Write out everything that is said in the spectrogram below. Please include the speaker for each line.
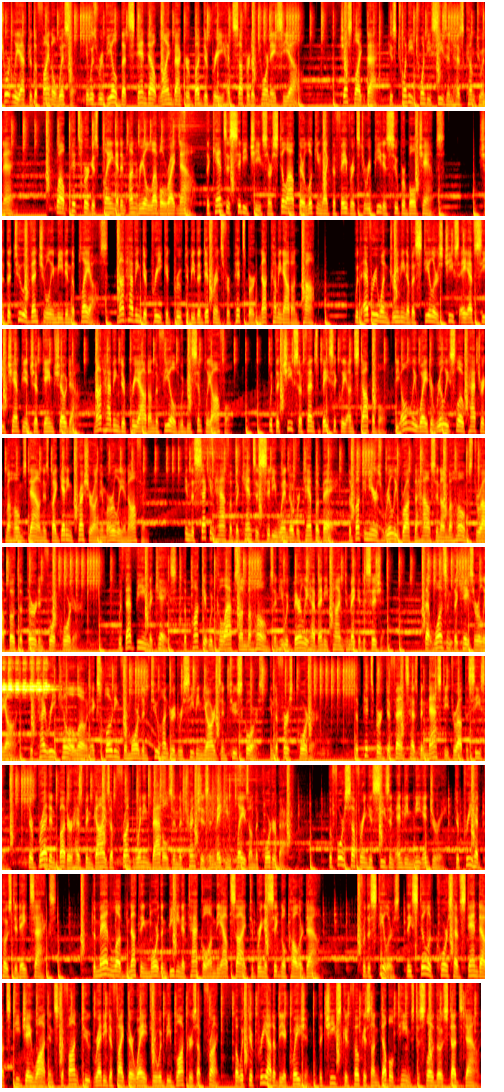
Speaker 1: Shortly after the final whistle, it was revealed that standout linebacker Bud Dupree had suffered a torn ACL. Just like that, his 2020 season has come to an end. While Pittsburgh is playing at an unreal level right now, the Kansas City Chiefs are still out there looking like the favorites to repeat as Super Bowl champs. Should the two eventually meet in the playoffs, not having Dupree could prove to be the difference for Pittsburgh not coming out on top. With everyone dreaming of a Steelers-Chiefs AFC Championship game showdown, not having Dupree out on the field would be simply awful. With the Chiefs' offense basically unstoppable, the only way to really slow Patrick Mahomes down is by getting pressure on him early and often. In the second half of the Kansas City win over Tampa Bay, the Buccaneers really brought the house in on Mahomes throughout both the third and fourth quarter. With that being the case, the pocket would collapse on Mahomes and he would barely have any time to make a decision. That wasn't the case early on, with Tyreek Hill alone exploding for more than 200 receiving yards and two scores, in the first quarter. The Pittsburgh defense has been nasty throughout the season. Their bread and butter has been guys up front winning battles in the trenches and making plays on the quarterback. Before suffering his season-ending knee injury, Dupree had posted 8 sacks. The man loved nothing more than beating a tackle on the outside to bring a signal caller down. For the Steelers, they still of course have standouts TJ Watt and Stephon Tuitt ready to fight their way through would-be blockers up front, but with Dupree out of the equation, the Chiefs could focus on double teams to slow those studs down.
